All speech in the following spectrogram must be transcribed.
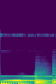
you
